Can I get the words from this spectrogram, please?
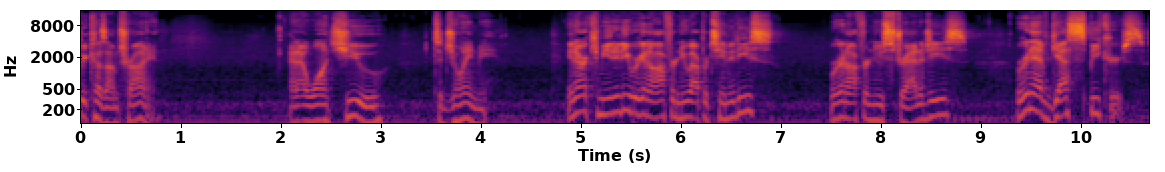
Because I'm trying and I want you to join me. In our community, we're going to offer new opportunities, we're going to offer new strategies, we're going to have guest speakers,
